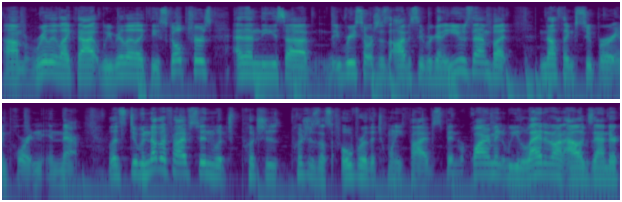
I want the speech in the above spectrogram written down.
Um, really like that. We really like these sculptures and then these uh, resources. Obviously we're going to use them but nothing super important in there. Let's do another five spin which pushes pushes us over the 25 spin requirement. We landed on Alexander.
